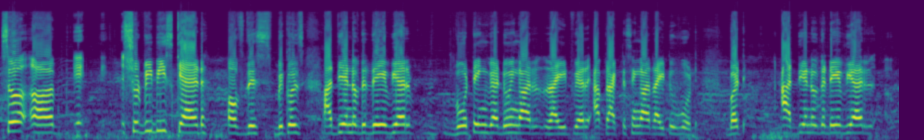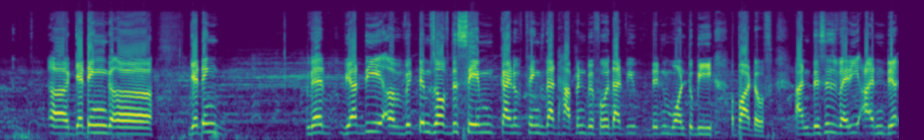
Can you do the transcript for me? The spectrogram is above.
So uh, i- i- should we be scared of this? Because at the end of the day, we are voting, we are doing our right, we are uh, practicing our right to vote, but at the end of the day, we are uh, getting uh, getting where we are the uh, victims of the same kind of things that happened before that we didn't want to be a part of. And this is very unde-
